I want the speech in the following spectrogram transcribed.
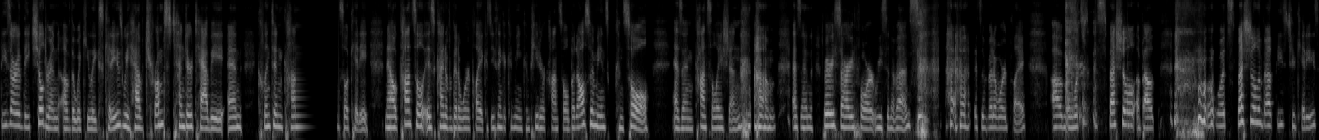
these are the children of the WikiLeaks kitties. We have Trump's tender tabby and Clinton console kitty. Now, console is kind of a bit of wordplay because you think it could mean computer console, but it also means console, as in consolation, um, as in very sorry for recent events. it's a bit of wordplay. Um, and what's special about what's special about these two kitties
